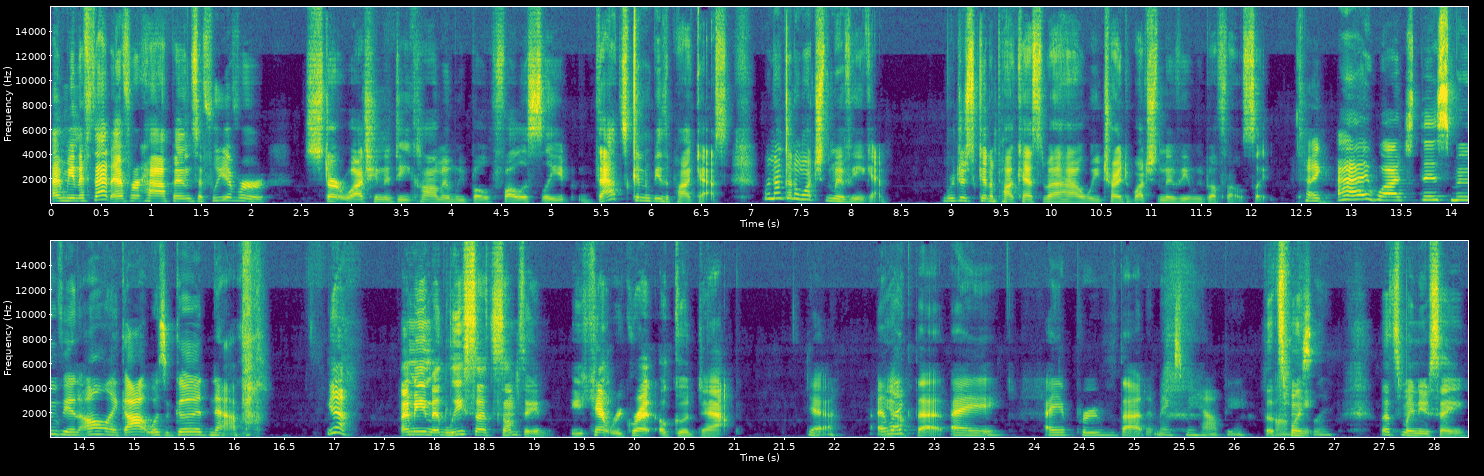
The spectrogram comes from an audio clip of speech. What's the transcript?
I mean, if that ever happens, if we ever start watching a DCom and we both fall asleep, that's going to be the podcast. We're not going to watch the movie again. We're just going to podcast about how we tried to watch the movie and we both fell asleep. Like I watched this movie and all I got was a good nap. Yeah. I mean, at least that's something. You can't regret a good nap. Yeah, I Yeah. like that. I I approve that. It makes me happy. That's my- That's my new saying.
